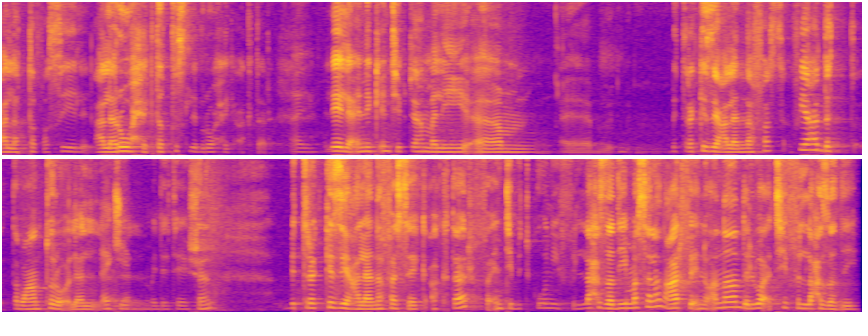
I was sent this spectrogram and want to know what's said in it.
على التفاصيل على روحك تتصلي بروحك أكثر أيوه. ليه؟ لأنك أنت بتعملي بتركزي على النفس. في عدة طبعا طرق. لل meditation. بتركزي على نفسك أكثر فأنت بتكوني في اللحظة دي مثلا عارفة إنه أنا دلوقتي في اللحظة دي.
